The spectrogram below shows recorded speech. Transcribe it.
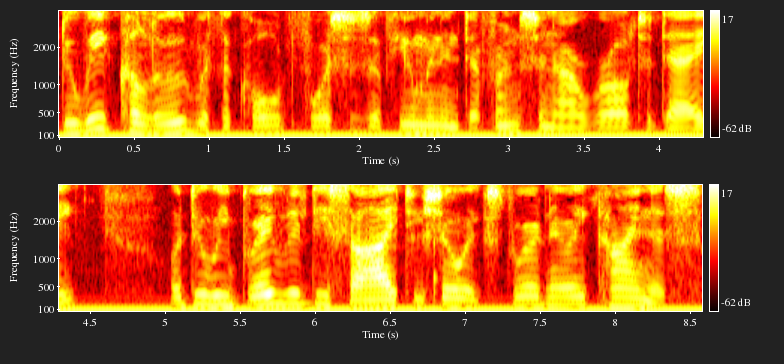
Do we collude with the cold forces of human indifference in our world today? Or do we bravely decide to show extraordinary kindness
